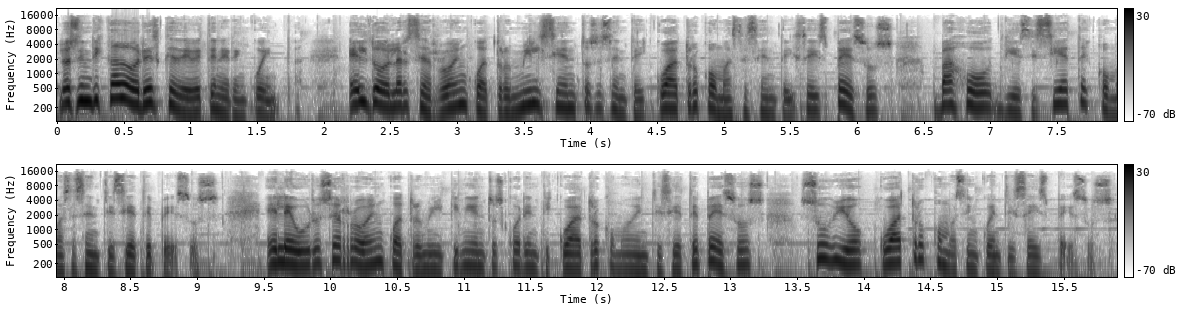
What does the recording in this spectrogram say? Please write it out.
Los indicadores que debe tener en cuenta. El dólar cerró en 4.164,66 pesos, bajó 17,67 pesos. El euro cerró en 4.544,27 pesos, subió 4,56 pesos.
